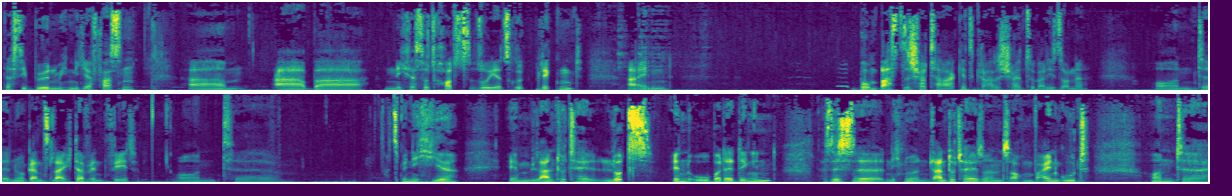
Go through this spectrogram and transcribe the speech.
dass die Böen mich nicht erfassen. Ähm, aber nichtsdestotrotz, so jetzt rückblickend, ein bombastischer Tag. Jetzt gerade scheint sogar die Sonne und äh, nur ganz leichter Wind weht. Und äh, jetzt bin ich hier im Landhotel Lutz in Oberderdingen. Das ist äh, nicht nur ein Landhotel, sondern es ist auch ein Weingut. Und äh,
